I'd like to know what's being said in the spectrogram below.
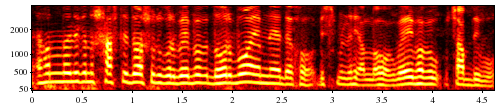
এখন নইলে কিন্তু শাস্তি দেওয়া শুরু করবে। এইভাবে ধরবো, এমনি দেখো, বিসমিল্লাহি, আল্লাহ আকবার, এইভাবে চাপ দিব।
